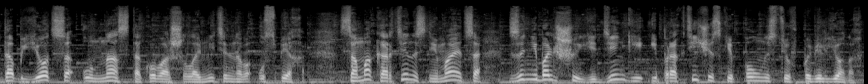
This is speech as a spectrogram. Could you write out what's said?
добьется у нас такого ошеломительного успеха. Сама картина снимается за небольшие деньги и практически полностью в павильонах.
